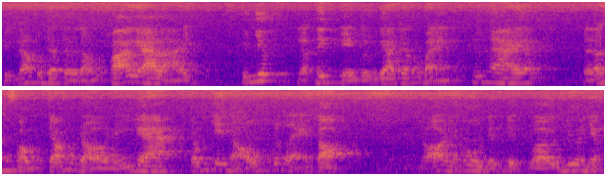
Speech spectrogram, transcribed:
Thì nó cũng sẽ tự động khóa ga lại thứ nhất là tiết kiệm lượng ga cho các bạn. Thứ hai là nó sẽ phòng chống rò rỉ ga, chống cháy nổ rất là an toàn. Đó là những ưu điểm tuyệt vời của bếp nhật.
